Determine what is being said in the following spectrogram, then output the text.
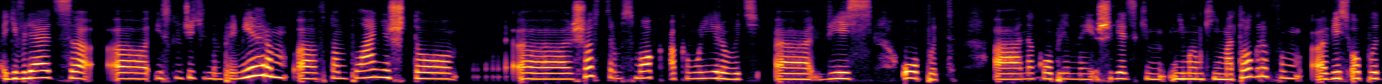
является исключительным примером в том плане, что Э, Шостром смог аккумулировать э, весь опыт, э, накопленный шведским немым кинематографом, весь опыт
